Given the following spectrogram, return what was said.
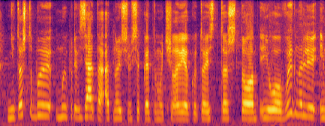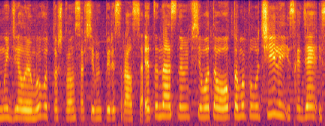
Не то чтобы мы предвзято относимся к этому человеку, то есть то, что его выгнали, и мы делаем вывод, то, что он со всеми пересрался. Это на основе всего того, что мы получили, исходя из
